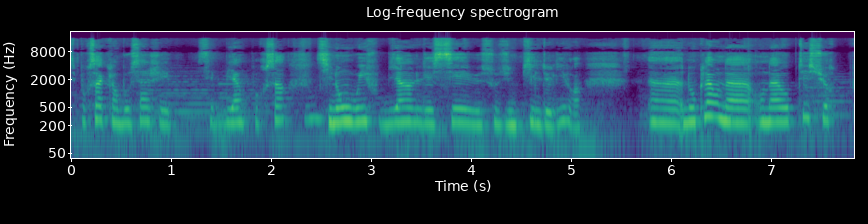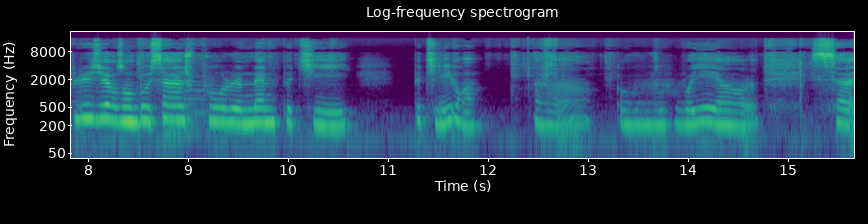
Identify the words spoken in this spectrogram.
c'est pour ça que l'embossage, c'est bien pour ça. Sinon, oui, il faut bien laisser euh, sous une pile de livres. Euh, donc là, on a, on a opté sur plusieurs embossages pour le même petit, petit livre. Euh, comme vous, voyez, hein, ça,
